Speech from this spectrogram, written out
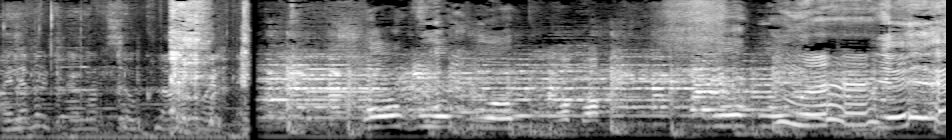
I never got so close when I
